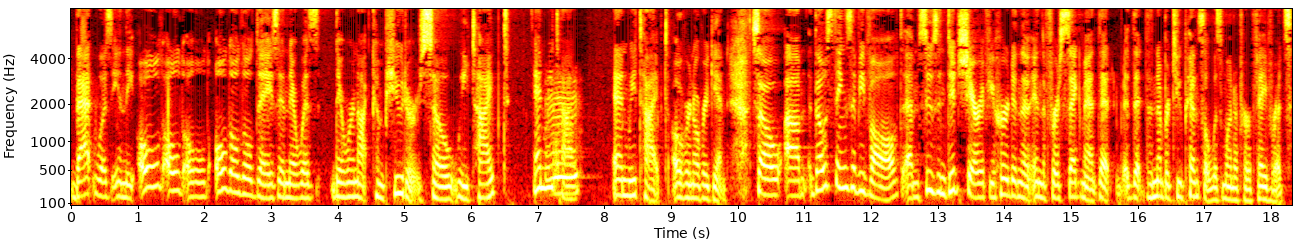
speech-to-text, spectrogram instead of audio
that was in the old, old, old, old, old, old days, and there was there were not computers, so we typed and we mm-hmm. typed and we typed over and over again. So um, those things have evolved. Um, Susan did share, if you heard in the in the first segment, that that the number two pencil was one of her favorites,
